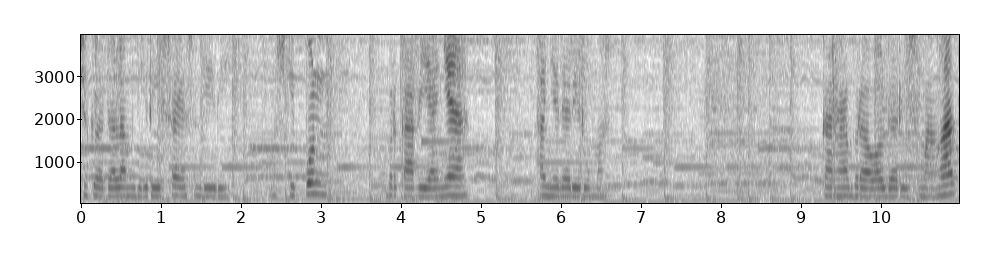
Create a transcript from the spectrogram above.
juga dalam diri saya sendiri, meskipun berkaryanya hanya dari rumah. Karena berawal dari semangat,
